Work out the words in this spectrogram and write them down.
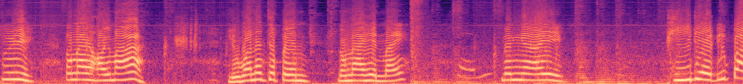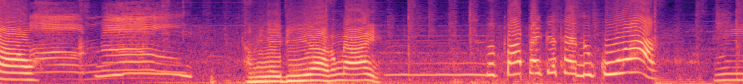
เฮ้ย น้องนายหอยมา หรือว่านั่นจะเป็น น้องนายเห็นไหม เห็นนั่นไง ผีเด็กหรือเปล่า ทำยังไงดีอะน้องนาย ป๊าป๊าไปกันเถอะหนูกลัวเฮ้ย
